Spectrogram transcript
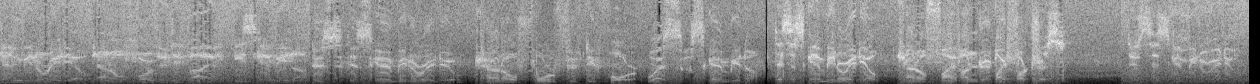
Gambino Radio, Channel 455, East Gambino. This is Gambino Radio, Channel 454, West Gambino. This is Gambino Radio, Channel 500, White Fortress. This is Gambino Radio.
